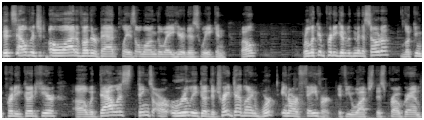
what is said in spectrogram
that salvaged a lot of other bad plays along the way here this week. And well, we're looking pretty good with Minnesota, looking pretty good here uh, with Dallas. Things are really good. The trade deadline worked in our favor if you watch this program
